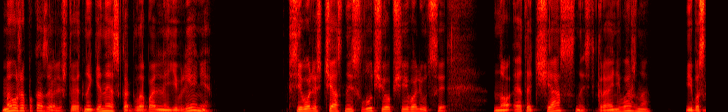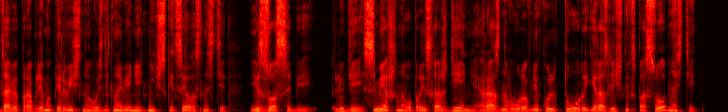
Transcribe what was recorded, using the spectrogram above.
Мы уже показали, что этногенез как глобальное явление всего лишь частный случай общей эволюции, но эта частность крайне важна, ибо ставя проблему первичного возникновения этнической целостности из особей людей смешанного происхождения, разного уровня культуры и различных способностей –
